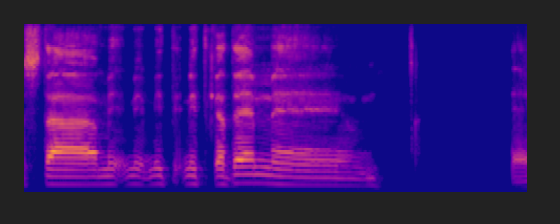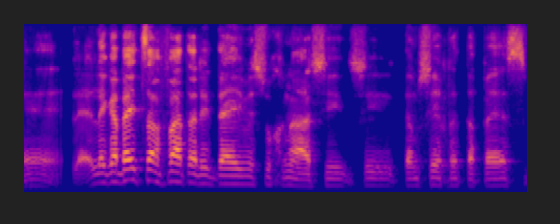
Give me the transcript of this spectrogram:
שאתה מתקדם, אמ, אה, לגבי צרפת אני די משוכנע שהיא, שהיא תמשיך לטפס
